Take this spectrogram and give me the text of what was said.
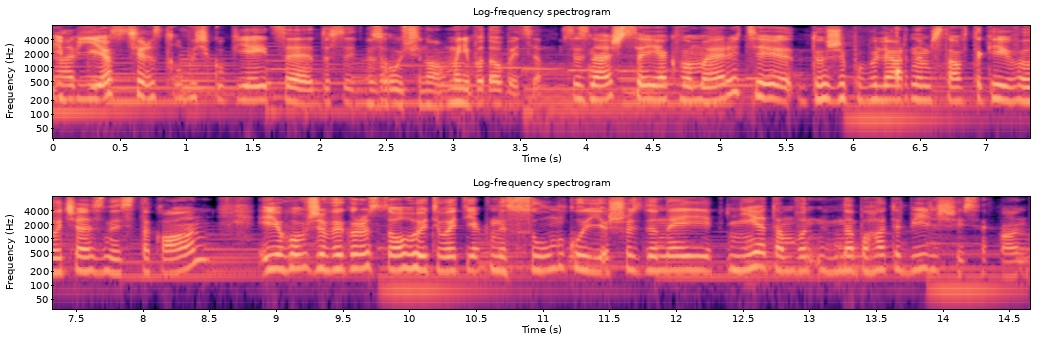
і так, п'є. через трубочку п'є, і це досить зручно. Мені подобається. Це знаєш, це як в Америці дуже популярним став такий величезний стакан, і його вже використовують ледь як не сумку, є щось до неї. Ні, там вон набагато більший стакан.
